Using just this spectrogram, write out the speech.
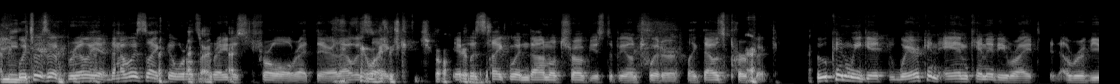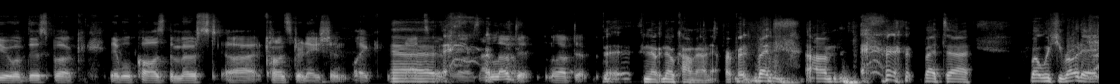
I mean, which was a brilliant. That was like the world's greatest troll right there. That was it like it was like when Donald Trump used to be on Twitter. Like that was perfect. Who can we get? Where can Anne Kennedy write a review of this book that will cause the most uh, consternation? Like uh, I loved it. Loved it. No, no comment on that part. But but um, but uh, but when she wrote it,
